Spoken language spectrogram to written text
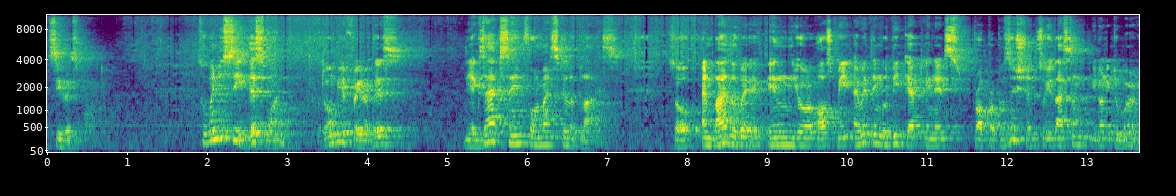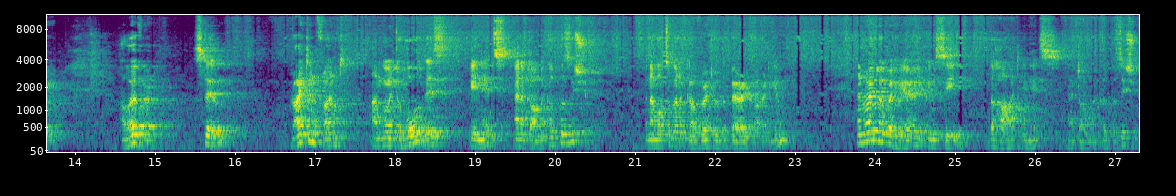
serous part. So when you see this one, don't be afraid of this, the exact same format still applies. So, and by the way, in your OSPE, everything will be kept in its proper position, so you, that's you don't need to worry. However, still, right in front, I'm going to hold this in its anatomical position. And I'm also going to cover it with the pericardium. And right over here, you can see the heart in its anatomical position.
